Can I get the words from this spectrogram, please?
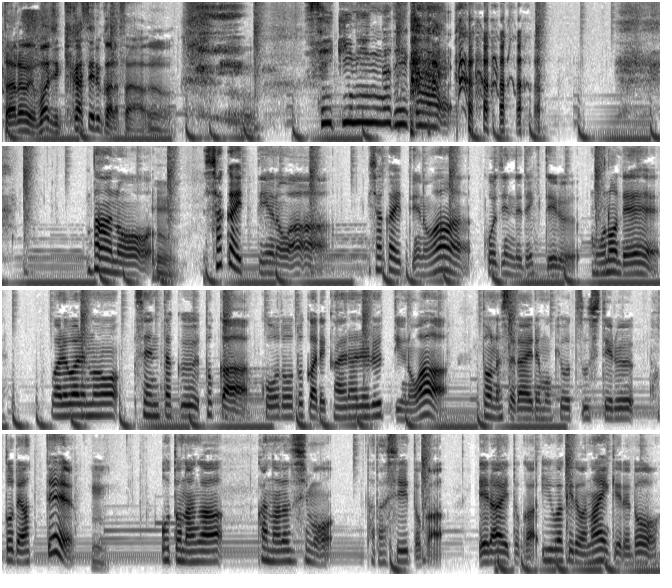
頼むよ。マジ聞かせるからさ。うん。責任がでかい。まああの、うん。社会っていうのは、社会っていうのは個人でできているもので、我々の選択とか行動とかで変えられるっていうのは、どの世代でも共通していることであって、うん大人が必ずしも正しいとか偉いとか言うわけではないけれど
